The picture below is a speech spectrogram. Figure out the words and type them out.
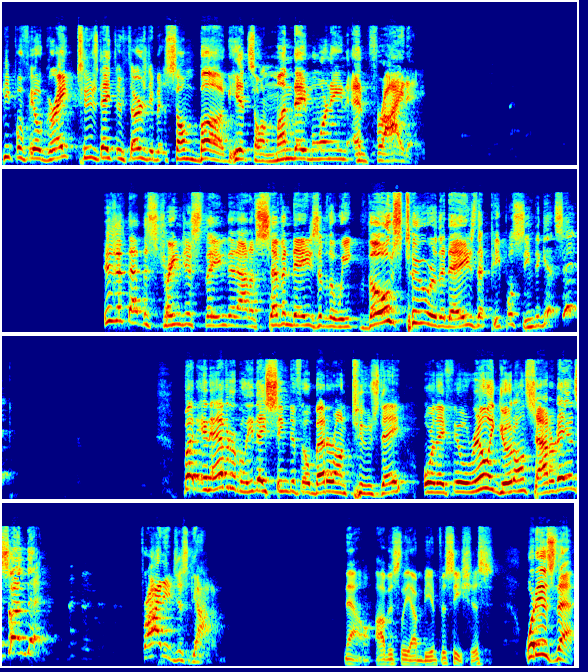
People feel great Tuesday through Thursday, but some bug hits on Monday morning and Friday. Isn't that the strangest thing that out of seven days of the week, those two are the days that people seem to get sick? But inevitably, they seem to feel better on Tuesday or they feel really good on Saturday and Sunday. Friday just got them. Now, obviously, I'm being facetious. What is that?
